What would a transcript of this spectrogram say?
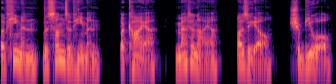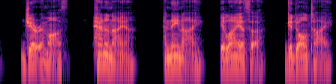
Of Heman, the sons of Heman, Bukkiah, Mattaniah, Uzziel, Shebuel, Jeremoth, Hananiah, Hanani, Eliathah, Giddalti,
